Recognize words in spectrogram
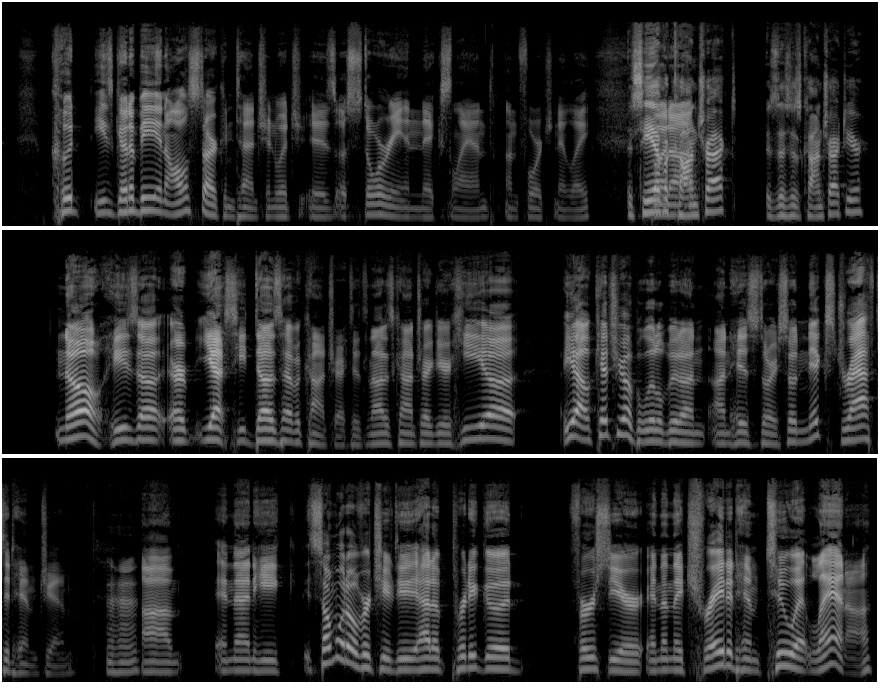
could he's going to be in All Star contention, which is a story in Knicks land, unfortunately. Does he have But, a uh, contract? Is this his contract year? No, he's uh or yes, he does have a contract. It's not his contract year. He uh yeah, I'll catch you up a little bit on on his story. So Knicks drafted him, Jim. Um and then he somewhat overachieved. He had a pretty good first year and then they traded him to Atlanta.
